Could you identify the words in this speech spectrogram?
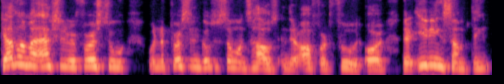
Kadama actually refers to when a person goes to someone's house and they're offered food or they're eating something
